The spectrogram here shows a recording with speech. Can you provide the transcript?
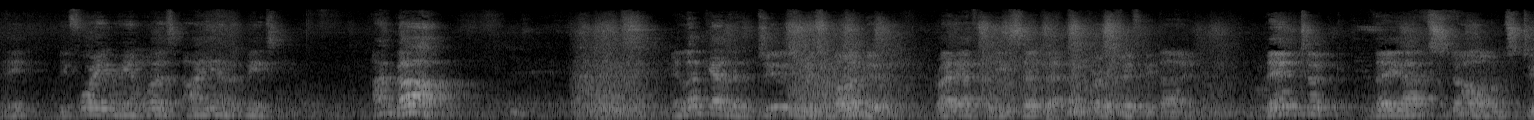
See? Before Abraham was, I am, it means I'm God. And look how the Jews responded right after he said that, verse 59. Then took they have stones to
